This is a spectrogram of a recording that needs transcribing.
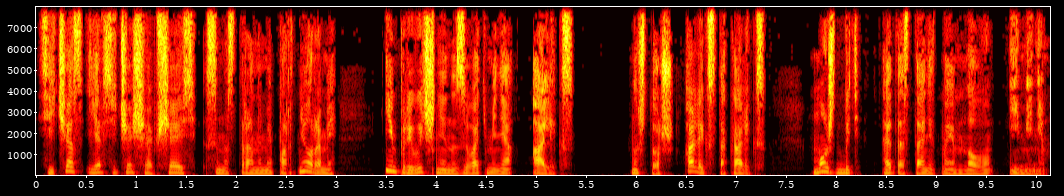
Сейчас я все чаще общаюсь с иностранными партнерами, им привычнее называть меня Алекс. Ну что ж, Алекс так Алекс. Может быть, это станет моим новым именем.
